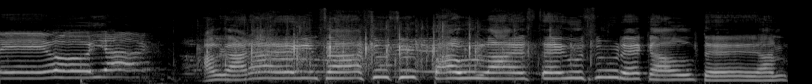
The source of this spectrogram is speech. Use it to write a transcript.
lehoiak Algara egin zazuzuk Paula ez tegu zure kaltean.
